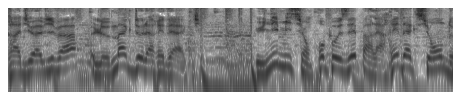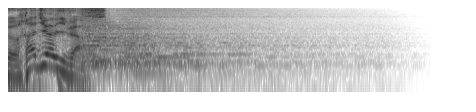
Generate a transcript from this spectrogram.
Radio Aviva, le Mac de la Rédac une émission proposée par la rédaction de Radio Aviva.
